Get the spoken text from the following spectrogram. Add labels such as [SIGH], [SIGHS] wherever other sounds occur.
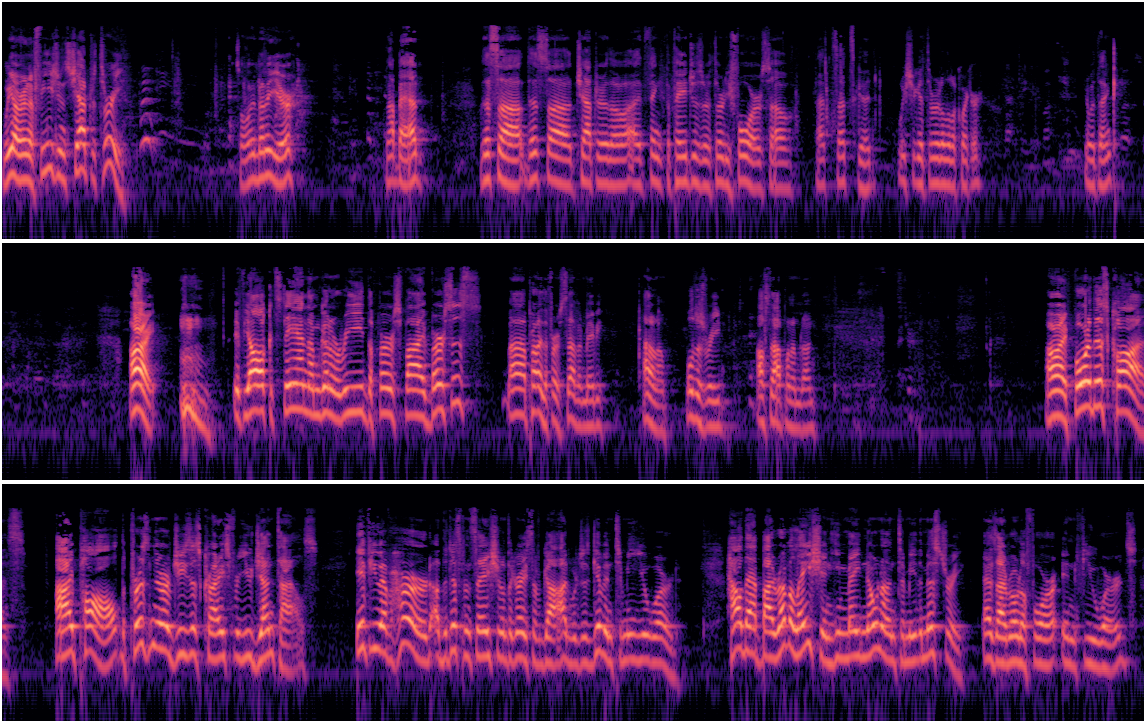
We are in Ephesians chapter 3. It's only been a year. Not bad. This, uh, this uh, chapter, though, I think the pages are 34, so that's, that's good. We should get through it a little quicker. You would think. All right. [CLEARS THROAT] if y'all could stand, I'm going to read the first five verses. Uh, probably the first seven, maybe. I don't know. We'll just read. I'll stop when I'm done. All right. For this cause, I, Paul, the prisoner of Jesus Christ for you Gentiles, if you have heard of the dispensation of the grace of God, which is given to me, you word, how that by revelation he made known unto me the mystery, as I wrote afore in few words,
